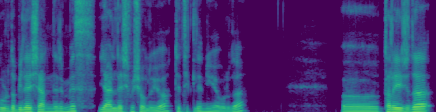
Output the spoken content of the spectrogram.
burada bileşenlerimiz yerleşmiş oluyor. Tetikleniyor burada. Ee, tarayıcıda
